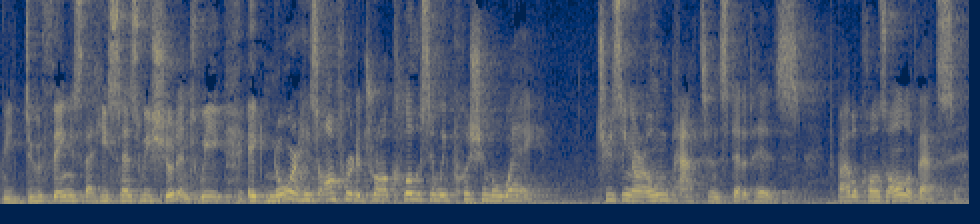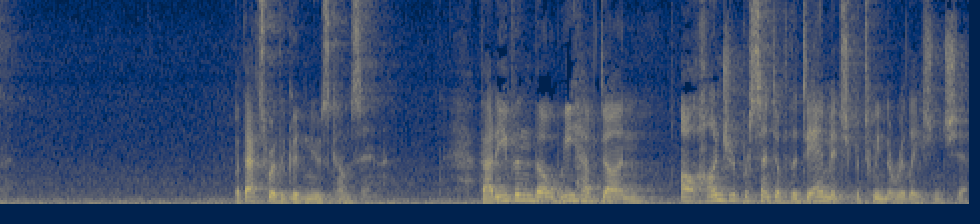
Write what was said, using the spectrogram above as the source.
We do things that He says we shouldn't. We ignore His offer to draw close and we push Him away, choosing our own paths instead of His. The Bible calls all of that sin. But that's where the good news comes in. That even though we have done 100% of the damage between the relationship,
